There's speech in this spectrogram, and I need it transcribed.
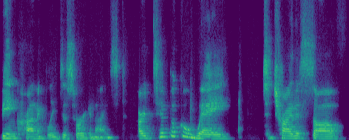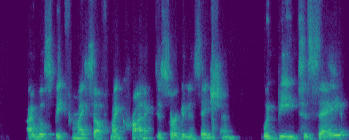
being chronically disorganized. Our typical way to try to solve, I will speak for myself, my chronic disorganization would be to say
